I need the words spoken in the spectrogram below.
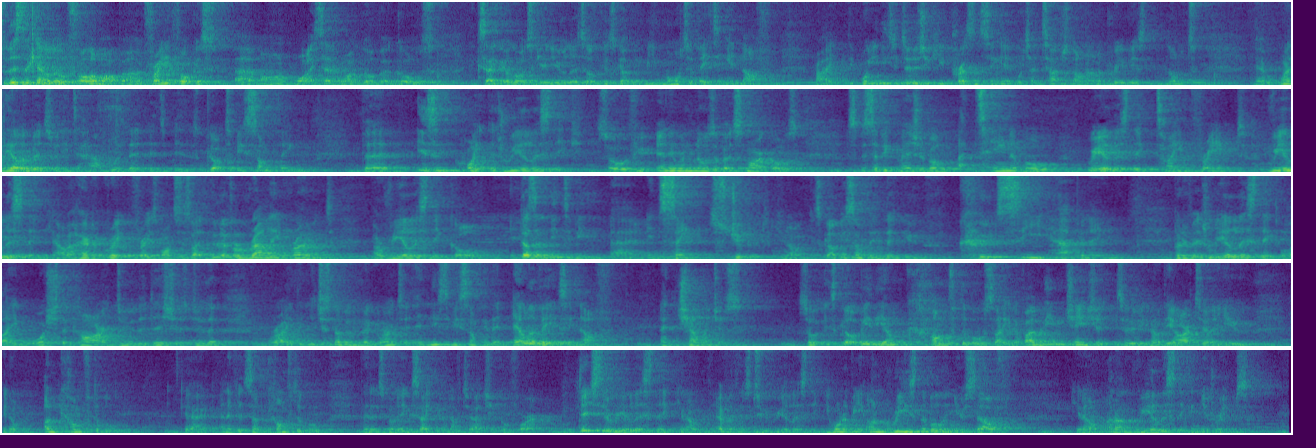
So this is the kind of little follow-up on Friday focus uh, on what I said a while ago about goals. Excite you a lot, scare you a little, because it's got to be motivating enough, right? What you need to do is you keep presencing it, which I touched on in a previous note. One of the other bits we need to have with it is it's got to be something that isn't quite as realistic. So if you, anyone knows about SMART goals, specific, measurable, attainable, realistic, time framed. Realistic, you know, I heard a great phrase once, it's like whoever rallied round a realistic goal. It doesn't need to be uh, insane, stupid, you know, it's got to be something that you could see happening, but if it's realistic, like wash the car, do the dishes, do the, right, you're just not going to get around to it. It needs to be something that elevates enough and challenges. So it's got to be the uncomfortable side of. I would even change it to you know the R to a U, you know, uncomfortable. Okay, and if it's uncomfortable, then it's going to excite you enough to actually go for it. Ditch the realistic. You know, everything's too realistic. You want to be unreasonable in yourself, you know, and unrealistic in your dreams.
